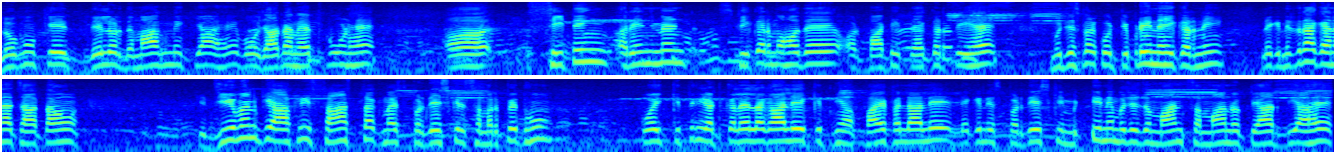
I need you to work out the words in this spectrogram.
लोगों के दिल और दिमाग में क्या है, वो ज़्यादा महत्वपूर्ण है। और सीटिंग अरेंजमेंट स्पीकर महोदय और पार्टी तय करती है। मुझे इस पर कोई टिप्पणी नहीं करनी, लेकिन इतना कहना चाहता हूँ कि जीवन के आखिरी सांस तक मैं इस प्रदेश के लिए समर्पित हूँ। कोई कितनी अटकलें लगा ले, कितनी अफवाहें फैला ले, लेकिन इस प्रदेश की मिट्टी ने मुझे जो मान सम्मान और प्यार दिया है,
